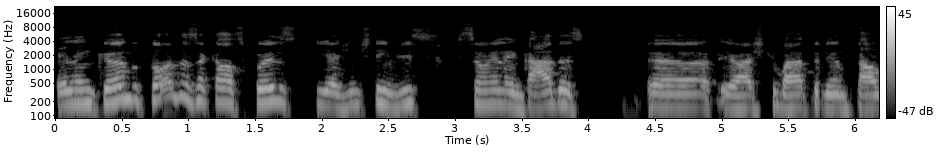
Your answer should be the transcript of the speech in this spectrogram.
elencando todas aquelas coisas que a gente tem visto que são elencadas, uh, eu acho que o Barato Oriental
